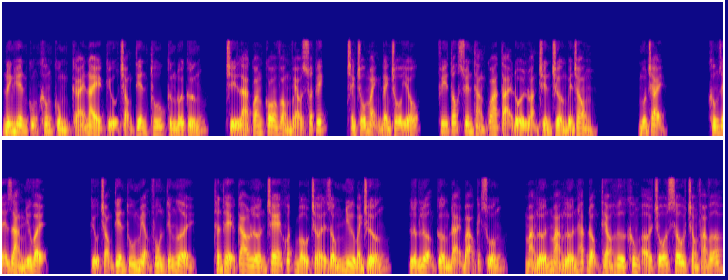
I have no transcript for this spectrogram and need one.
Ninh Hiên cũng không cùng cái này cựu trọng tiên thú cứng đối cứng, chỉ là quang co vòng vèo xuất kích, tránh chỗ mạnh đánh chỗ yếu, phi tốc xuyên thẳng qua tại đổi loạn chiến trường bên trong. Muốn chạy? Không dễ dàng như vậy. Cựu trọng tiên thú miệng phun tiếng người, thân thể cao lớn che khuất bầu trời giống như bánh trướng, lực lượng cường đại bạo kích xuống, mảng lớn mảng lớn hắc động theo hư không ở chỗ sâu trong phá vỡ,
